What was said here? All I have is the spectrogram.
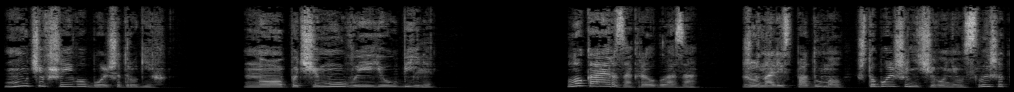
мучивший его больше других. «Но почему вы ее убили?» Локайр закрыл глаза. Журналист подумал, что больше ничего не услышит,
